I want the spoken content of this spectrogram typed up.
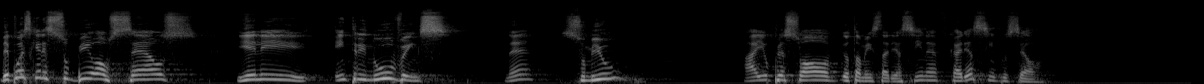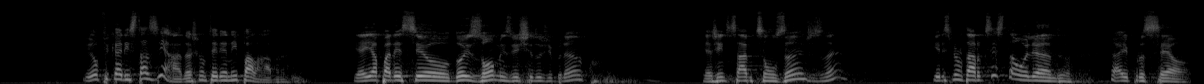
Depois que ele subiu aos céus e ele entre nuvens, né, sumiu. Aí o pessoal, eu também estaria assim, né? Ficaria assim para o céu. Eu ficaria extasiado, acho que não teria nem palavra. E aí apareceu dois homens vestidos de branco. E a gente sabe que são os anjos, né? E eles perguntaram: o que vocês estão olhando aí para o céu?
